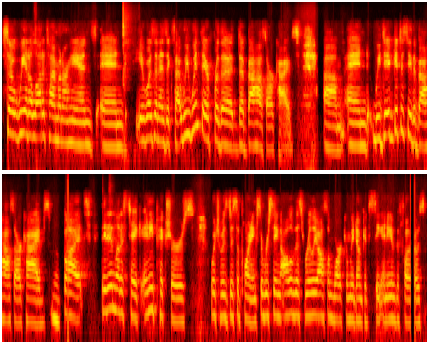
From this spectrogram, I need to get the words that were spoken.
so we had a lot of time on our hands, and it wasn't as exciting. We went there for the the Bauhaus archives, um, and we did get to see the Bauhaus archives, but they didn't let us take any pictures, which was disappointing. So we're seeing all of this really awesome work, and we don't get to see any of the photos.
